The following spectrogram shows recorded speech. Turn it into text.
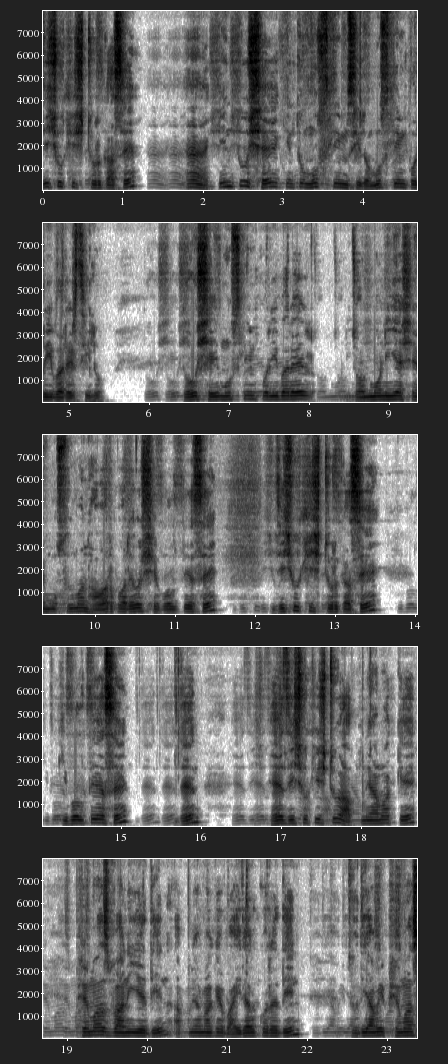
যিশু খ্রিস্টর কাছে। হ্যাঁ কিন্তু সে কিন্তু মুসলিম ছিল, মুসলিম পরিবারের ছিল। তো সেই মুসলিম পরিবারের জন্ম নিয়ে সে মুসলমান হওয়ার পরেও সে বলতেছে, যিশু খ্রিস্টর কাছে কি বলতে আছে যে হে যিশু খ্রিস্ট আপনি আমাকে ফেমাস বানিয়ে দিন, আপনি আমাকে ভাইরাল করে দিন। যদি আমি ফেমাস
